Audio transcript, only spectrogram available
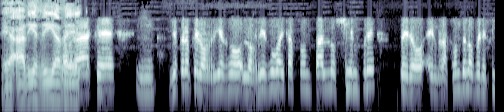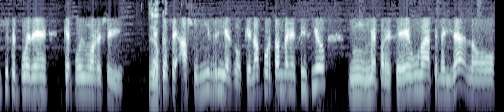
eh, a 10 días de... La verdad es que mm, yo creo que los riesgos, los riesgos hay que afrontarlos siempre, pero en razón de los beneficios que, pueden, que podemos recibir. Entonces, asumir riesgos que no aportan beneficio mm, me parece una temeridad, no,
